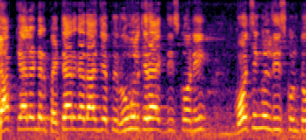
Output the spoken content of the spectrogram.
జాబ్ క్యాలెండర్ పెట్టారు కదా అని చెప్పి రూములు కిరాయికి తీసుకొని కోచింగులు తీసుకుంటూ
